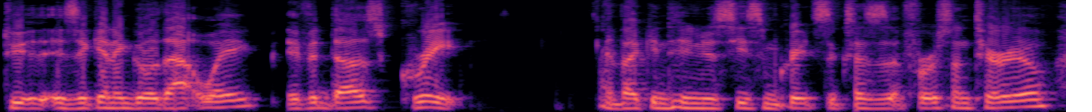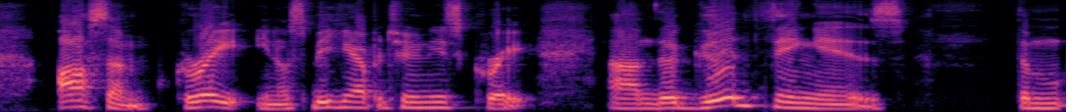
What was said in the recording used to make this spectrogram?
Do, is it going to go that way? If it does, great. If I continue to see some great successes at First Ontario, awesome, great. You know, speaking opportunities, great. Um, the good thing is, the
